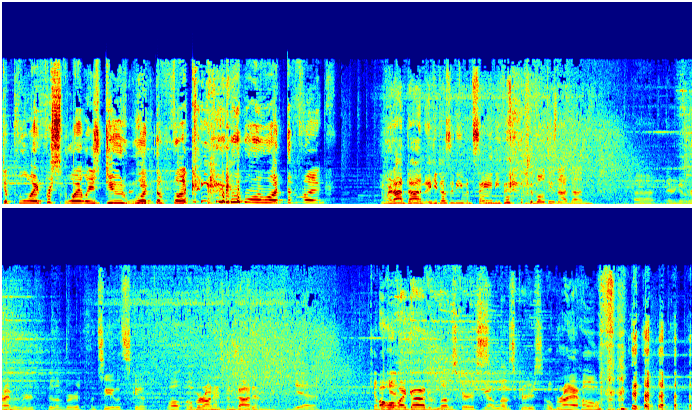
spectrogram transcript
Deployed for spoilers, dude. What the fuck? what the fuck? We're not done. He doesn't even say anything. The multi's not done. Uh, there we go. Rhyme of Earth. Rhythm birth. Let's see. Let's skip. Well, Oberon has been gotten. Yeah. Can we Oh, get oh my God! Love's curse? You got Love's Curse. Oberon at home.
